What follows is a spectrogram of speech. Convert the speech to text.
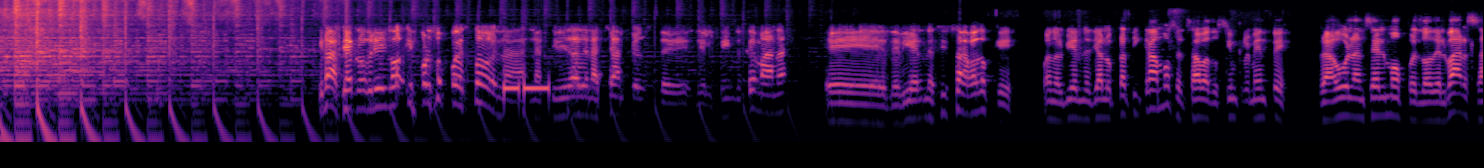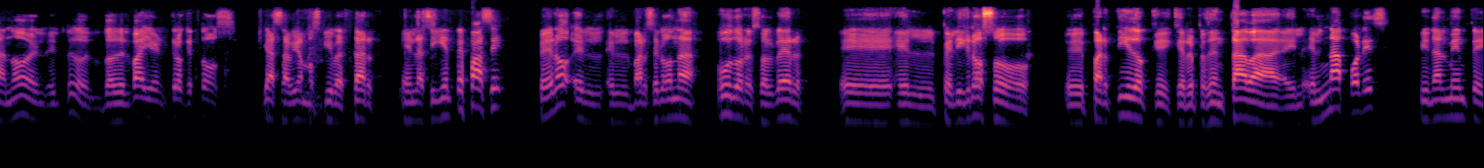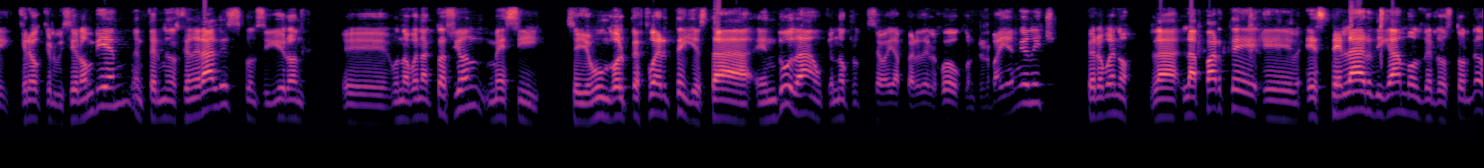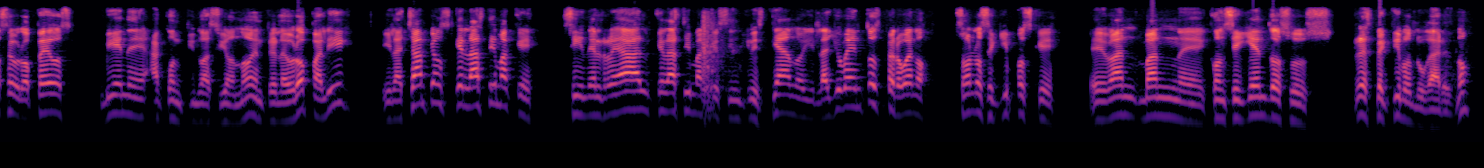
Gracias, Rodrigo. Y por supuesto, la, actividad de la Champions del fin de semana, eh, de viernes y sábado, que, bueno, el viernes ya lo platicamos, el sábado simplemente Raúl Anselmo, pues lo del Barça, ¿no? lo del Bayern, creo que todos ya sabíamos que iba a estar en la siguiente fase, pero el, Barcelona pudo resolver eh, el peligroso eh, partido que, representaba el, el Nápoles. Finalmente creo que lo hicieron bien en términos generales, consiguieron eh, una buena actuación. Messi se llevó un golpe fuerte y está en duda, aunque no creo que se vaya a perder el juego contra el Bayern Múnich. Pero bueno, la, parte eh, estelar, digamos, de los torneos europeos viene a continuación, ¿no? Entre la Europa League y la Champions. Qué lástima que sin el Real, qué lástima que sin Cristiano y la Juventus, pero bueno, son los equipos que eh, van, van consiguiendo sus respectivos lugares, ¿no?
